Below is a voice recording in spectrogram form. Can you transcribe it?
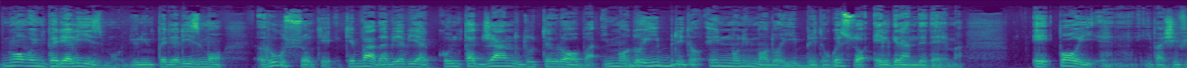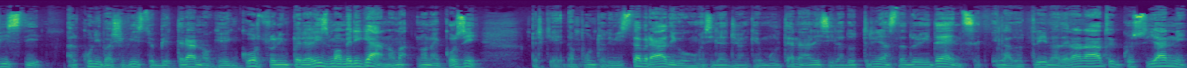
nuovo imperialismo, di un imperialismo russo che, che, vada via via contagiando tutta Europa in modo ibrido e non in modo ibrido. Questo è il grande tema. E poi eh, i pacifisti, alcuni pacifisti obietteranno che è in corso un imperialismo americano, ma non è così, perché da un punto di vista pratico, come si legge anche in molte analisi, la dottrina statunitense e la dottrina della Nato in questi anni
